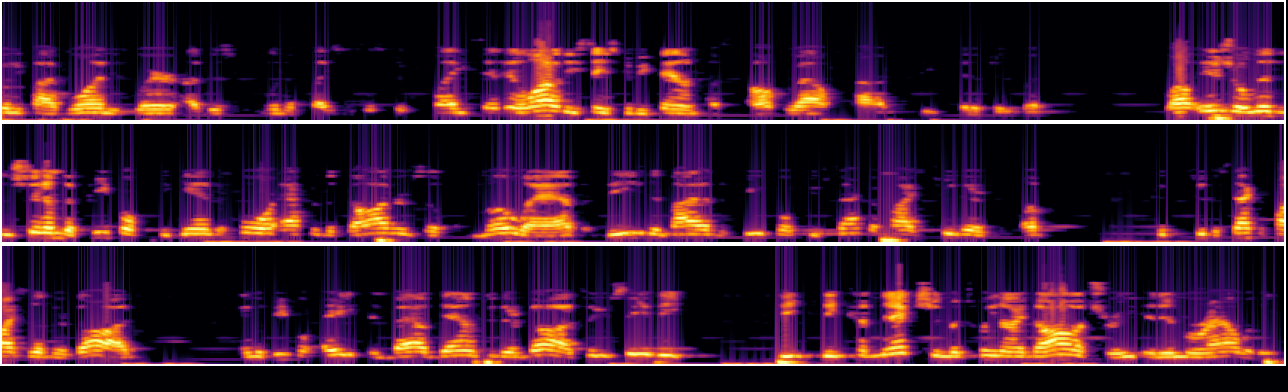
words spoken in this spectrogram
25:1 is where uh, this of the places this took place, and, and, a lot of these things can be found all throughout uh, the Pentateuch. But while Israel lived in Shittim, the people began to pour after the daughters of Moab. These invited the people to sacrifice to their of, to, to the sacrifices of their gods, and the people ate and bowed down to their gods. So you see the the, the connection between idolatry and immorality.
